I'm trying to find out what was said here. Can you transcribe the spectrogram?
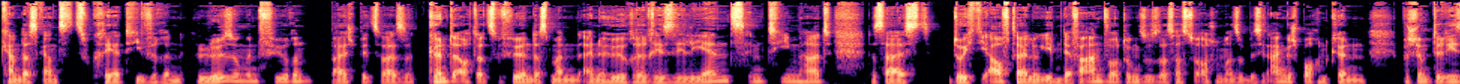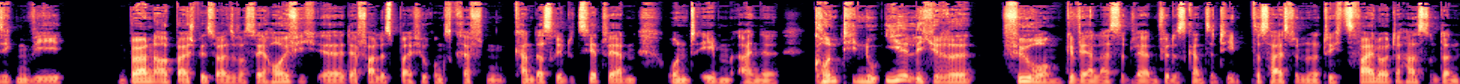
kann das Ganze zu kreativeren Lösungen führen, beispielsweise. Könnte auch dazu führen, dass man eine höhere Resilienz im Team hat. Das heißt, durch die Aufteilung eben der Verantwortung, so das hast du auch schon mal so ein bisschen angesprochen können, bestimmte Risiken wie Burnout beispielsweise, was sehr häufig äh, der Fall ist bei Führungskräften, kann das reduziert werden und eben eine kontinuierlichere Führung gewährleistet werden für das ganze Team. Das heißt, wenn du natürlich zwei Leute hast und dann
